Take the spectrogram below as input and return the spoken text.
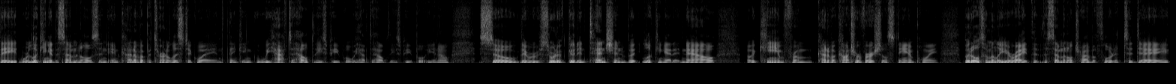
they were looking at the Seminoles in, in kind of a paternalistic way and thinking, we have to help these people. We have to help these people, you know. So they were sort of good intention, but looking at it now, uh, it came from kind of a controversial standpoint. But ultimately, you're right. The, the Seminole tribe of Florida today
